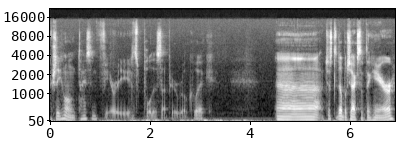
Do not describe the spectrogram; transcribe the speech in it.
actually, hold on. Tyson Fury. Let's pull this up here real quick. Uh, just to double check something here.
